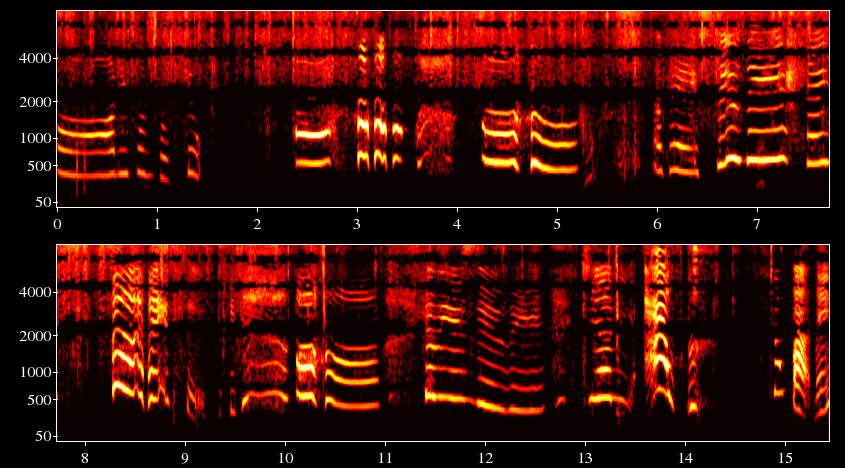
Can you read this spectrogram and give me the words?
Aw, these ones so cute. Aw. okay, Susie. Hey, hey, Susie. Aw, come here, Susie. Come here. Ow! Don't bite me.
